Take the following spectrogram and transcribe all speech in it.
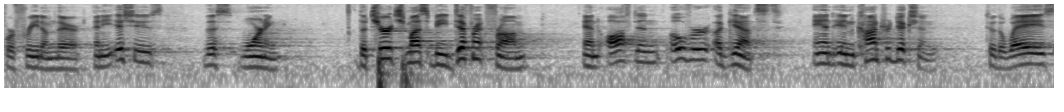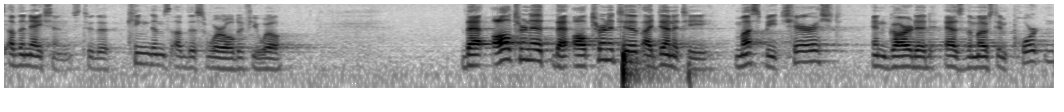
for freedom there. And he issues? This warning. The church must be different from and often over against and in contradiction to the ways of the nations, to the kingdoms of this world, if you will. That alternate that alternative identity must be cherished and guarded as the most important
